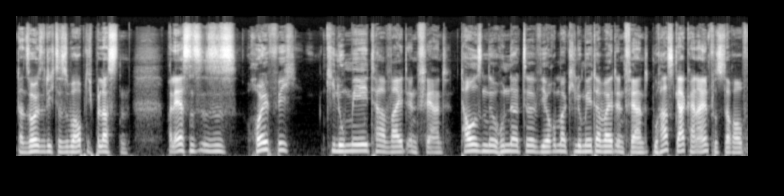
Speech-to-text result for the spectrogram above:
dann sollte dich das überhaupt nicht belasten. Weil erstens ist es häufig Kilometer weit entfernt. Tausende, hunderte, wie auch immer, Kilometer weit entfernt. Du hast gar keinen Einfluss darauf.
